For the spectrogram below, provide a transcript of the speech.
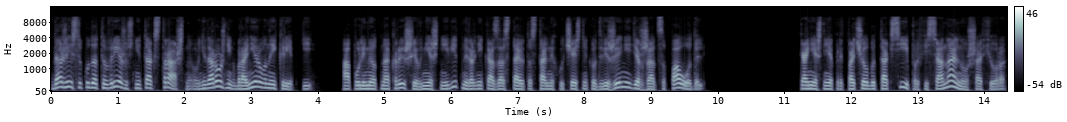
Даже если куда-то врежусь, не так страшно. Внедорожник бронированный и крепкий. А пулемет на крыше и внешний вид наверняка заставят остальных участников движения держаться поодаль. Конечно, я предпочел бы такси и профессионального шофера,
